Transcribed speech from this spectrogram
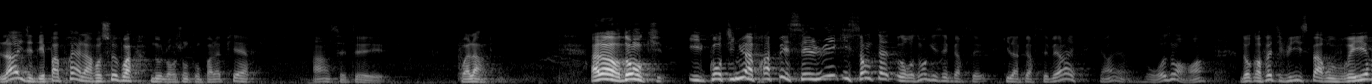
Là, ils n'étaient pas prêts à la recevoir. Ne leur jetons pas la pierre. Hein, c'était. Voilà. Alors, donc, il continue à frapper. C'est lui qui s'entête. Heureusement qu'il, a persévéré. Hein, heureusement. Hein. Donc, en fait, ils finissent par ouvrir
